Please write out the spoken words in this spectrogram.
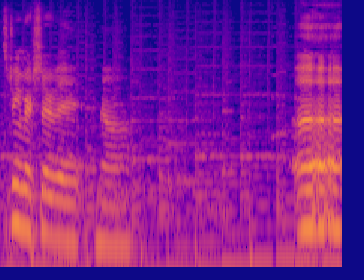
Streamer survey, no. Uh.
